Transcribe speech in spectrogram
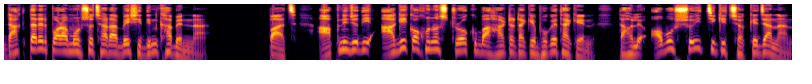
ডাক্তারের পরামর্শ ছাড়া বেশি দিন খাবেন না। পাঁচ, আপনি যদি আগে কখনো স্ট্রোক বা হার্ট অ্যাটাকে ভুগে থাকেন, তাহলে অবশ্যই চিকিৎসককে জানান।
